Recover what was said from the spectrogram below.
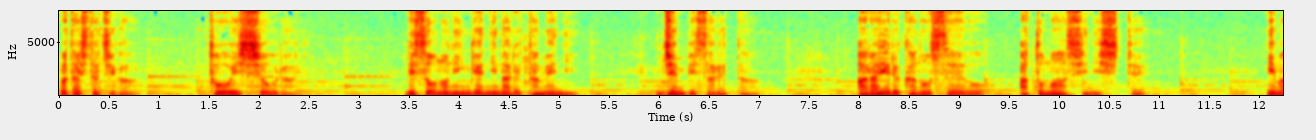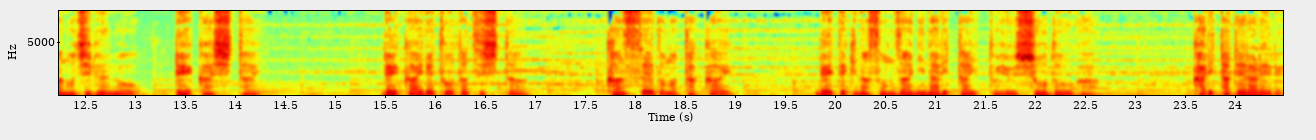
私たちが遠い将来理想の人間になるために準備されたあらゆる可能性を後回しにして今の自分を霊化したい。霊界で到達した完成度の高い霊的な存在になりたいという衝動が駆り立てられる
